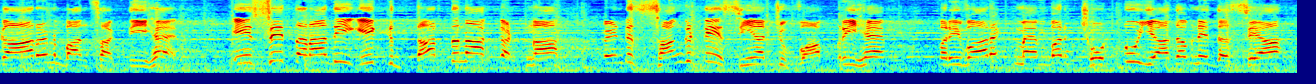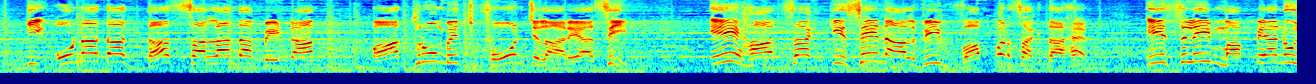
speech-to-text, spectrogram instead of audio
ਕਾਰਨ ਬਣ ਸਕਦੀ ਹੈ। ਇਸੇ ਤਰ੍ਹਾਂ ਦੀ ਇੱਕ ਦਰਦਨਾਕ ਘਟਨਾ ਪਿੰਡ ਸੰਘ ਢੇਸੀਆਂ 'ਚ ਵਾਪਰੀ ਹੈ। ਪਰਿਵਾਰਕ ਮੈਂਬਰ ਛੋਟੂ ਯਾਦਵ ਨੇ ਦੱਸਿਆ ਕਿ ਉਹਨਾਂ ਦਾ 10 ਸਾਲਾਂ ਦਾ ਬੇਟਾ ਬਾਥਰੂਮ ਵਿੱਚ ਫੋਨ ਚਲਾ ਰਿਹਾ ਸੀ। ਇਹ ਹਾਦਸਾ ਕਿਸੇ ਨਾਲ ਵੀ ਵਾਪਰ ਸਕਦਾ ਹੈ। ਇਸ ਲਈ ਮਾਪਿਆਂ ਨੂੰ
